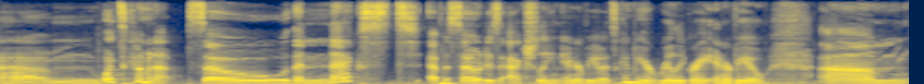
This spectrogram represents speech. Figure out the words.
um, what's coming up. So the next episode is actually an interview. It's going to be a really great interview um,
